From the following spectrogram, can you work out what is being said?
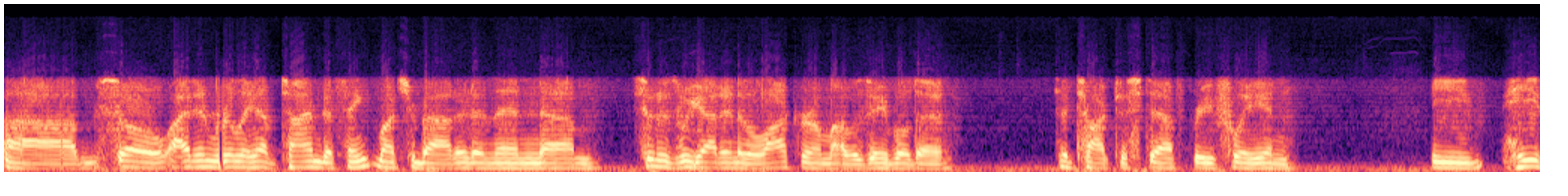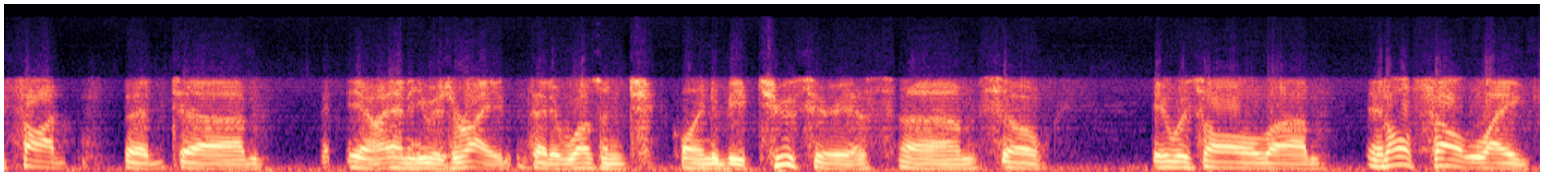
Um, so I didn't really have time to think much about it. And then um, as soon as we got into the locker room, I was able to to talk to Steph briefly, and he he thought that um, you know, and he was right that it wasn't going to be too serious. Um, so it was all um, it all felt like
